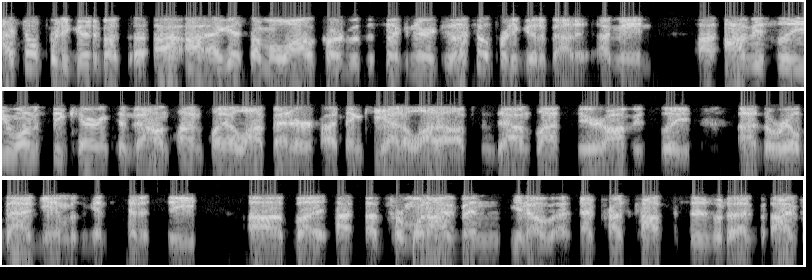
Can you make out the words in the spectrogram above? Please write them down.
I felt pretty good about. The, I, I guess I'm a wild card with the secondary because I feel pretty good about it. I mean, obviously you want to see Carrington Valentine play a lot better. I think he had a lot of ups and downs last year. Obviously, uh, the real bad game was against Tennessee. Uh, but uh, uh from what I've been, you know, at press conferences, what I've, I've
